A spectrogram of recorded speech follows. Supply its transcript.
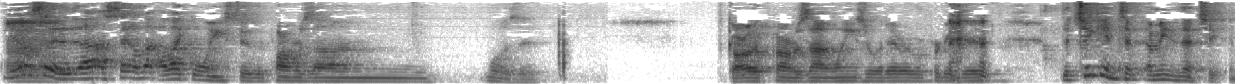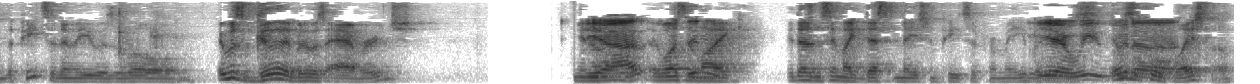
Yeah, I Uh, say I say I like, I like the wings too. The parmesan, what was it? Garlic parmesan wings or whatever were pretty good. the chicken, to, I mean not chicken. The pizza to me was a little. It was good, but it was average. You know, Yeah, it wasn't like it doesn't seem like destination pizza for me, but Yeah, it was, we it was a cool uh, place though.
